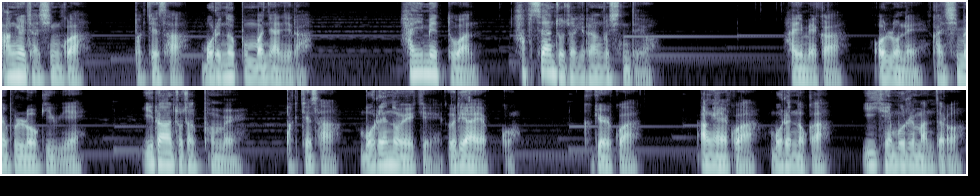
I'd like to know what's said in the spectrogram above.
앙헬 자신과 박제사 모레노뿐만이 아니라 하이메 또한 합세한 조작이라는 것인데요. 하이메가 언론에 관심을 불러오기 위해 이러한 조작품을 박제사 모레노에게 의뢰하였고 그 결과 앙헬과 모레노가 이 괴물을 만들어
